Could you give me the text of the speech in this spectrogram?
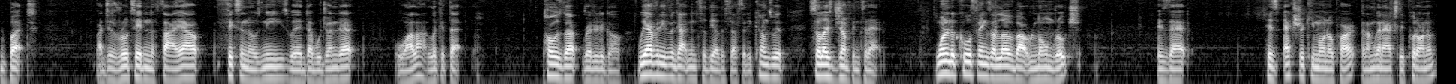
but by just rotating the thigh out, fixing those knees with they're double jointed at, voila, look at that. Posed up, ready to go. We haven't even gotten into the other stuff that he comes with, so let's jump into that. One of the cool things I love about Lone Roach is that his extra kimono part that I'm going to actually put on him.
